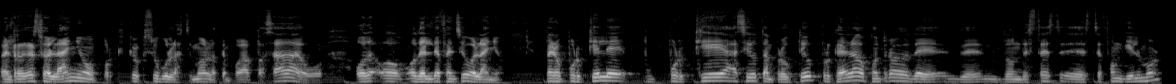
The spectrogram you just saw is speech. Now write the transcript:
el regreso del año, porque creo que estuvo lastimado la temporada pasada, o, o del defensivo del año pero ¿por qué, le, ¿por qué ha sido tan productivo? Porque al lado contrario de, donde está este, Stephon Gilmore,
